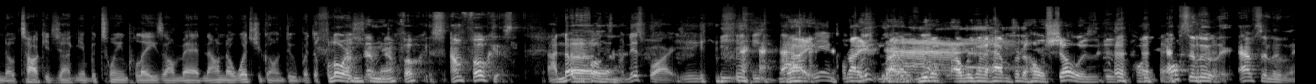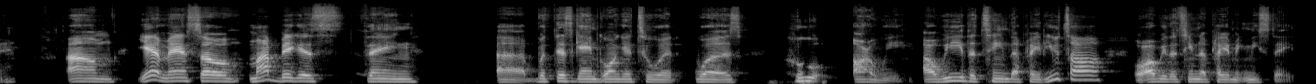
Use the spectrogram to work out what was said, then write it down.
know, talk your junk in between plays on Madden. I don't know what you're gonna do, but the floor I'm, is done, man, I'm focused. I'm focused. I know you're focused Uh, on this part. Right, right, completely. right. We don't- are we going to have them for the whole show? Is, is the point? absolutely, absolutely. Um, yeah, man. So my biggest thing uh with this game going into it was who are we? Are we the team that played Utah or are we the team that played McNeese State?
